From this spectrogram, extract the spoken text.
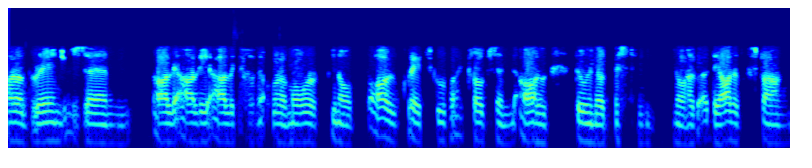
Arab Rangers, um, all the all the all the or more, you know, all great schoolboy clubs and all doing their best. And, you know, have, they all have strong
